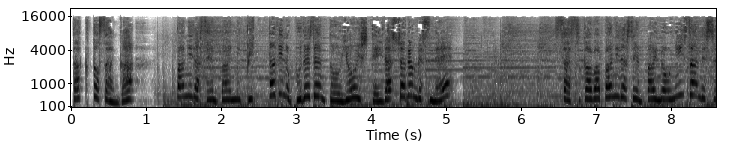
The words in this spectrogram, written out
タクトさんがバニラ先輩にぴったりのプレゼントを用意していらっしゃるんですねさすがはバニラ先輩のお兄さんです。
